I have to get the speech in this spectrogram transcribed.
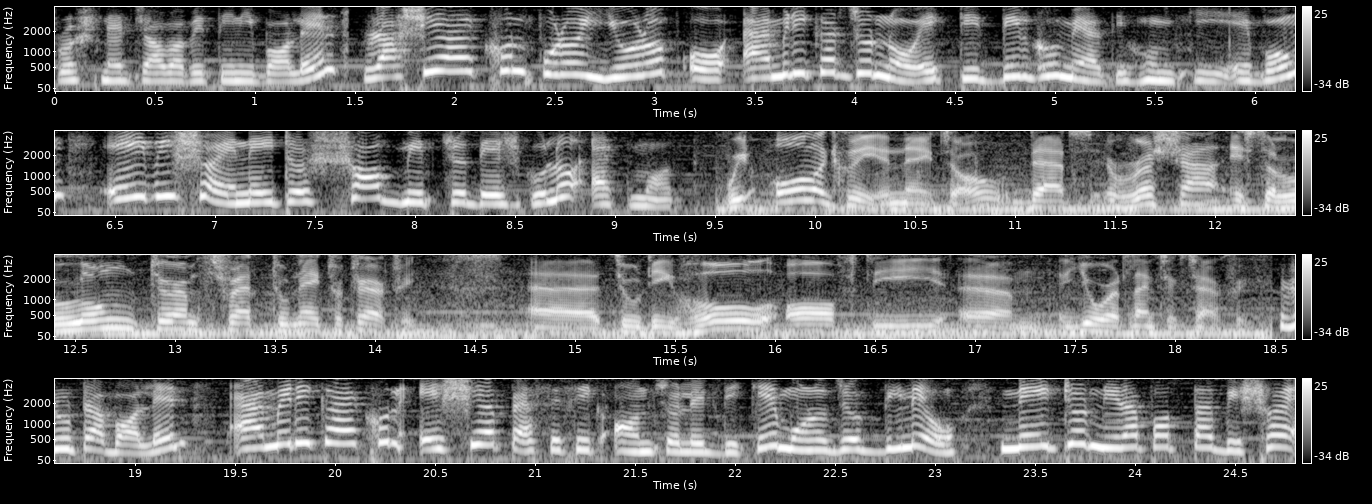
প্রশ্নের জবাবে তিনি বলেন রাশিয়া এখন পুরো ইউরোপ ও আমেরিকার জন্য একটি দীর্ঘমেয়াদী হুমকি এবং এই বিষয়ে নেটোর সব মিত্র দেশগুলো একমত We all agree in NATO that Russia is the long term threat to NATO territory, uh, to the whole of the um, Euro Atlantic territory. রুটা বলেন আমেরিকা এখন এশিয়া প্যাসিফিক অঞ্চলের দিকে মনোযোগ দিলেও নেটোর নিরাপত্তা বিষয়ে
